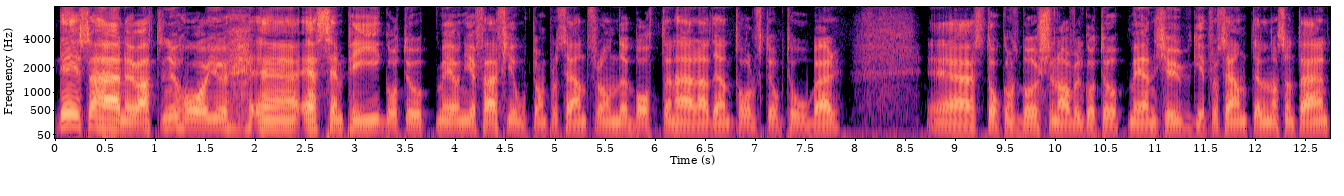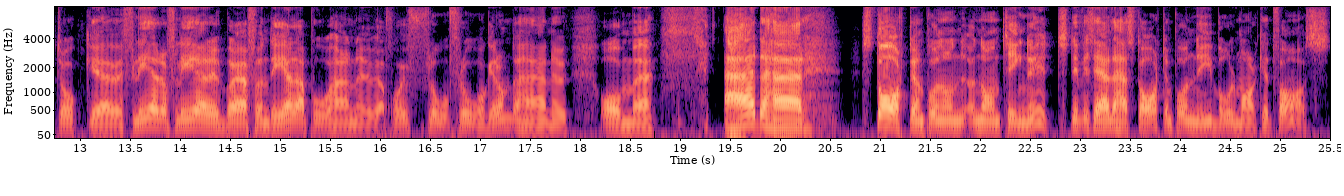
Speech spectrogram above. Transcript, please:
det är så här nu att nu har ju eh, S&P gått upp med ungefär 14 procent från botten här den 12 oktober. Eh, Stockholmsbörsen har väl gått upp med en 20 procent eller något sånt där och eh, fler och fler börjar fundera på här nu, jag får ju frågor om det här nu, om eh, är det här starten på någon, någonting nytt, det vill säga det här starten på en ny bull market-fas?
